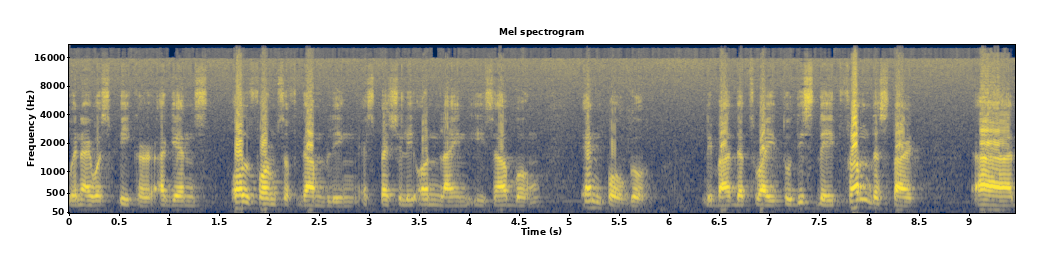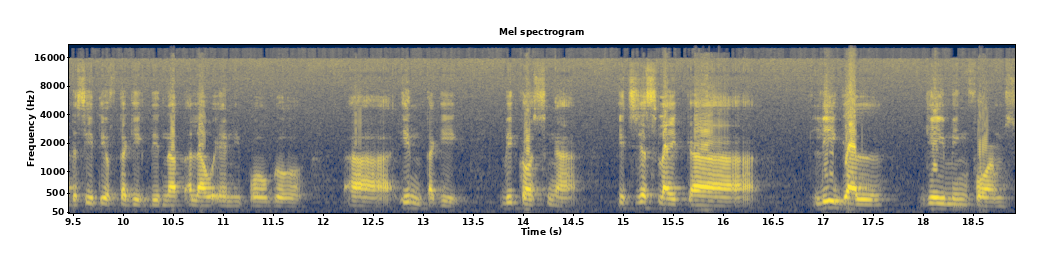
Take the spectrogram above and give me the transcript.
when I was speaker against all forms of gambling, especially online, isabong, and pogo. Diba? That's why to this date, from the start, uh, the city of Taguig did not allow any pogo uh, in Taguig because nga it's just like uh, legal gaming forms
